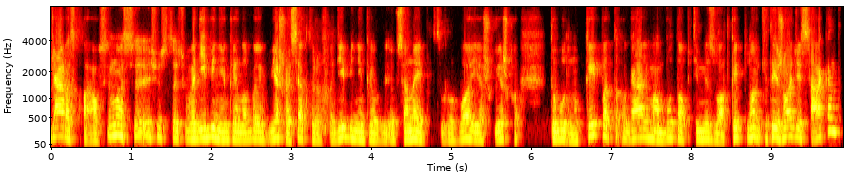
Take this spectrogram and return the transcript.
geras klausimas išvis tai vadybininkai labai viešojo sektoriaus vadybininkai jau senai sugalvoja ieško ieško tų būdų. Nu kaip vat galima būtų optimizuot? Kaip nu kitais žodžiais sakant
